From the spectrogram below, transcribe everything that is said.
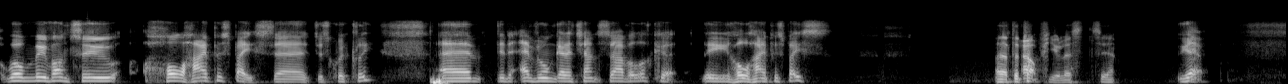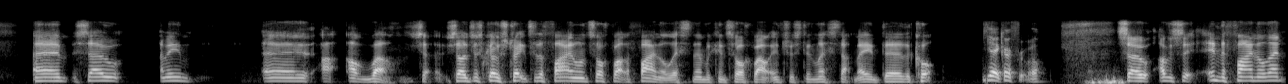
we'll move on to Hull hyperspace uh, just quickly. Um, did everyone get a chance to have a look at the Hull hyperspace? Uh, the top few lists, yeah. Yeah. Um, so, I mean, uh, I, I, well, sh- shall I just go straight to the final and talk about the final list, and then we can talk about interesting lists that made uh, the cut? Yeah, go for it, Will. So, obviously, in the final, then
